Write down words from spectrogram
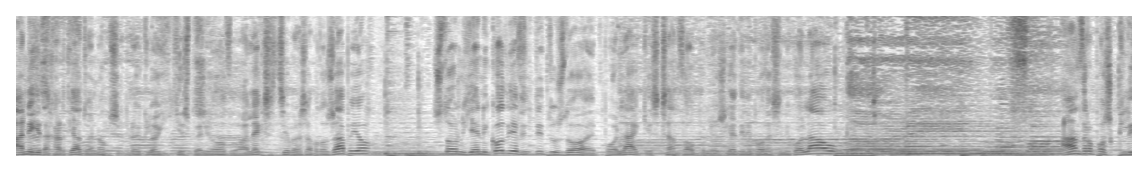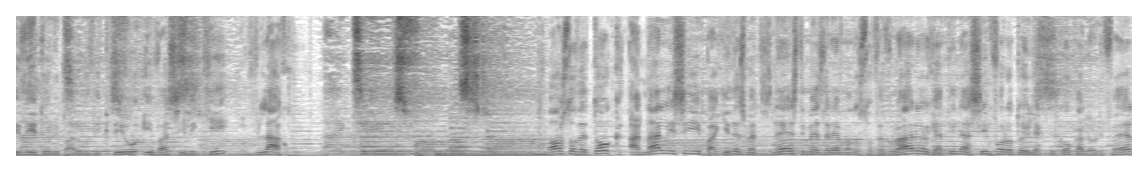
Ανοίγει τα χαρτιά του ενόψη προεκλογικής περίοδου Αλέξης Τσίπρας από το Ζάπιο. Στον Γενικό Διευθυντή του ΣΔΟΕ Πολάκης Ξανθόπουλος για την υπόθεση Νικολάου. Άνθρωπος κλειδί του ρηπαρού δικτύου η Βασιλική Βλάχου Πάω στο The Talk. Ανάλυση οι παγίδες με τις νέες τιμές ρεύματος το Φεβρουάριο γιατί είναι ασύμφορο το ηλεκτρικό καλοριφέρ.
